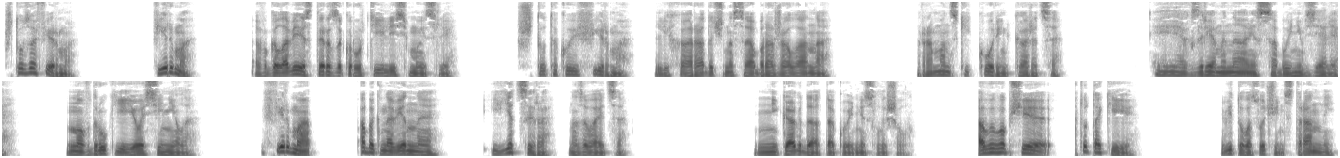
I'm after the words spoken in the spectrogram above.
Что за фирма?» «Фирма?» В голове Эстер закрутились мысли. «Что такое фирма?» — лихорадочно соображала она. «Романский корень, кажется». «Эх, зря мы нами с собой не взяли». Но вдруг ее осенило. «Фирма обыкновенная, Яцира называется». Никогда такой не слышал. А вы вообще кто такие? Вид у вас очень странный.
